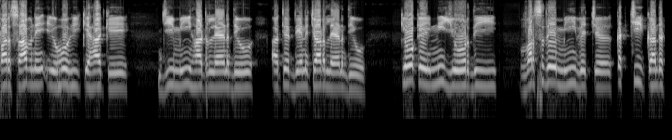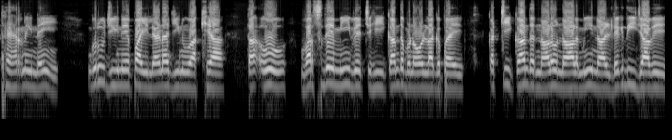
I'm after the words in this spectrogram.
ਪਰ ਸਭ ਨੇ ਇਹੋ ਹੀ ਕਿਹਾ ਕਿ, ਜੀ ਮੀਂਹ ਹਟ ਲੈਣ ਦਿਓ ਅਤੇ ਦਿਨ ਚੜ ਲੈਣ ਦਿਓ। ਕਿਉਂਕਿ ਇੰਨੀ ਜ਼ੋਰ ਦੀ ਵਰਸਦੇ ਮੀਂਹ ਵਿੱਚ ਕੱਚੀ ਕੰਧ ਠਹਿਰਨੀ ਨਹੀਂ। ਗੁਰੂ ਜੀ ਨੇ ਭਾਈ ਲੈਣਾ ਜੀ ਨੂੰ ਆਖਿਆ, ਤਾਂ ਉਹ ਵਰਸਦੇ ਮੀਂਹ ਵਿੱਚ ਹੀ ਕੰਧ ਬਣਾਉਣ ਲੱਗ ਪਏ। ਕੱਚੀ ਕੰਧ ਨਾਲੋਂ ਨਾਲ ਮੀਂਹ ਨਾਲ ਡਿੱਗਦੀ ਜਾਵੇ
